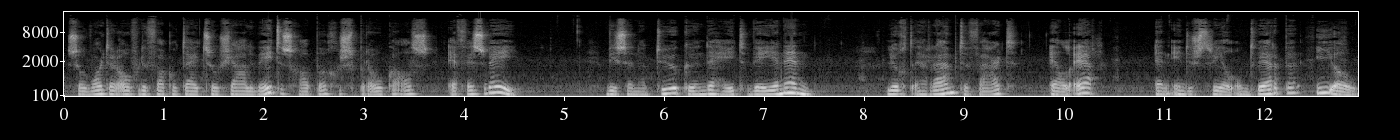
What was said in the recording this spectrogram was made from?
Zo wordt er over de faculteit Sociale Wetenschappen gesproken als FSW. Wisse Natuurkunde heet WNN, Lucht- en Ruimtevaart LR en Industrieel Ontwerpen IO.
